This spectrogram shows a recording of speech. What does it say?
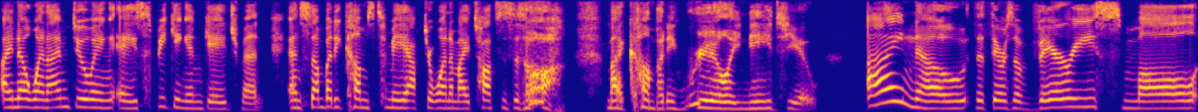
I know when I'm doing a speaking engagement and somebody comes to me after one of my talks and says, Oh, my company really needs you. I know that there's a very small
